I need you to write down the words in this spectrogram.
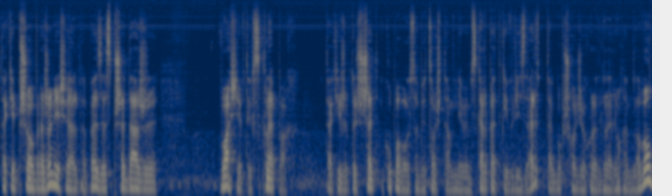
takie przeobrażenie się LPP ze sprzedaży właśnie w tych sklepach taki, że ktoś szedł i kupował sobie coś tam, nie wiem, skarpetki w Reserve, tak, bo przychodzi akurat galerią handlową,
